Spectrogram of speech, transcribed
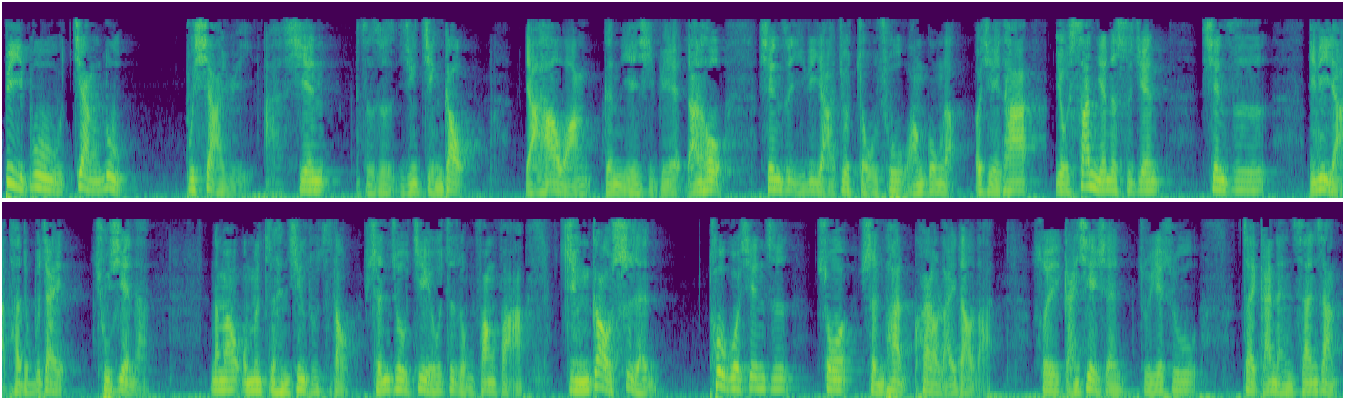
必不降露，不下雨啊！先只是已经警告。”亚哈王跟耶喜别，然后先知以利亚就走出王宫了，而且他有三年的时间，先知以利亚他就不再出现了。那么我们只很清楚知道，神就借由这种方法警告世人，透过先知说审判快要来到了。所以感谢神，主耶稣在橄榄山上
